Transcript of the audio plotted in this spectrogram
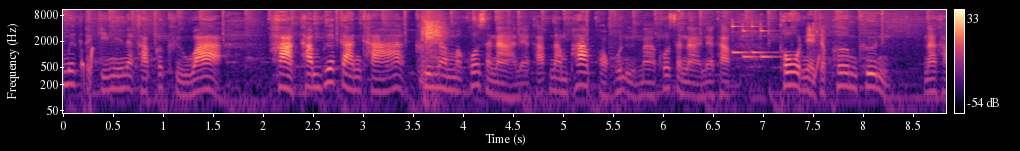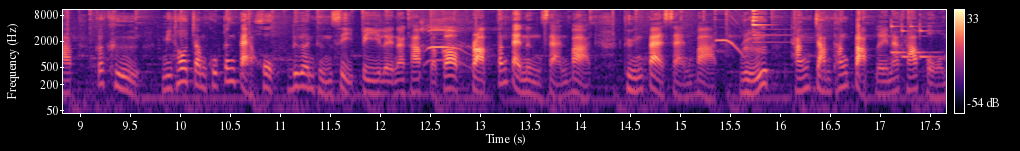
เมื่อตะกี้นี้นะครับก็คือว่า หากทำเพื่อการค้าคือนำมาโฆษณาเนี่ยครับนำภาพของคนอื่นมาโฆษณาเนี่ยครับโทษเนี่ยจะเพิ่มขึ้นนะครับก็คือมีโทษจำคุกตั้งแต่ 6 เดือนถึง 4 ปีเลยนะครับ แล้วก็ปรับตั้งแต่ 1 0 0 0 0แบาทถึง 8 0 0 0 0 0บาท หรือทั้งจำทั้งปรับเลยนะครับผม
